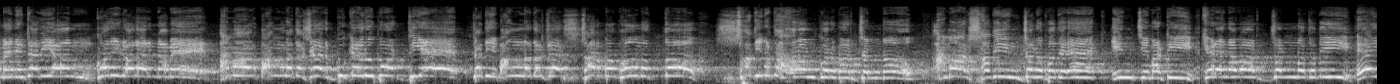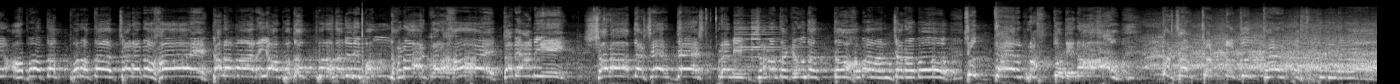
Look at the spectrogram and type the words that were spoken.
হিউম্যানিটারিয়ান করিডোরের নামে আমার বাংলাদেশের বুকের উপর দিয়ে যদি বাংলাদেশের সার্বভৌমত্ব স্বাধীনতা হরণ করবার জন্য আমার স্বাধীন জনপদের এক ইঞ্চি মাটি কেড়ে নেওয়ার জন্য যদি এই অপতৎপরতা চালানো হয় চলমান এই অপতৎপরতা যদি বন্ধ না করা হয়, তবে আমি সারা দেশের দেশ প্রেমিক জনতাকে উদাত্ত আহ্বান জানাব, যুদ্ধের প্রস্তুতি নাও, দেশের জন্য যুদ্ধের প্রস্তুতি নাও।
